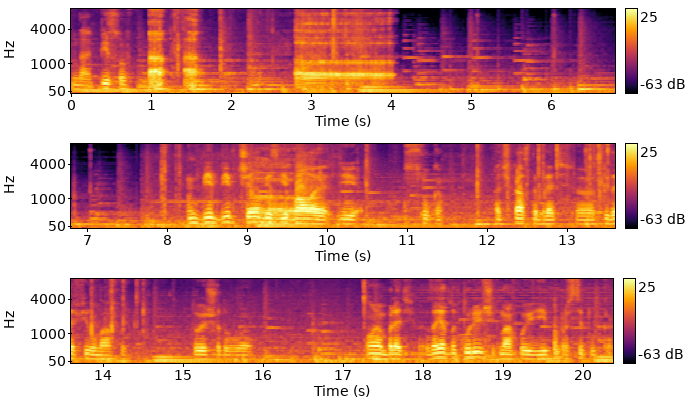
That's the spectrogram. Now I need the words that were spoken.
Да, писов. Бип-бип, чел без ебала и... Сука. Очкастый, блядь, э, педофил нахуй. То еще двое. Ой, блядь, заядлый курильщик нахуй и проститутка.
